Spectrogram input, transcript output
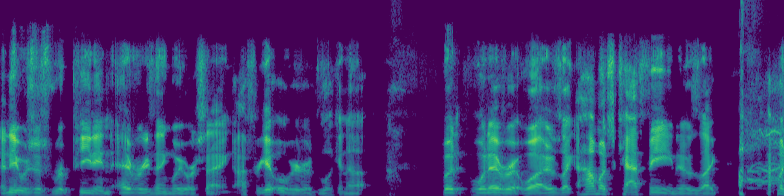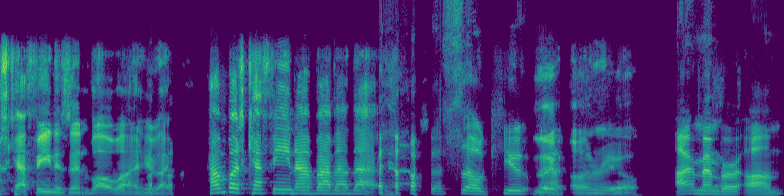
and he was just repeating everything we were saying. I forget what we were looking up. But whatever it was, it was like how much caffeine? It was like how much caffeine is in blah blah blah. And he was like, How much caffeine? Ah, blah blah blah. That's so cute, man. like unreal. I remember um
